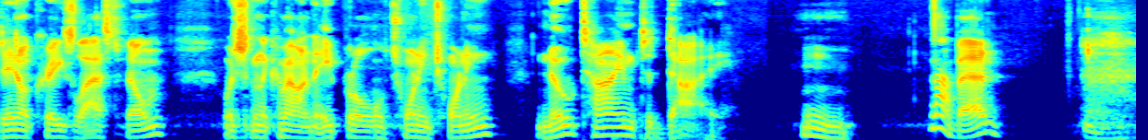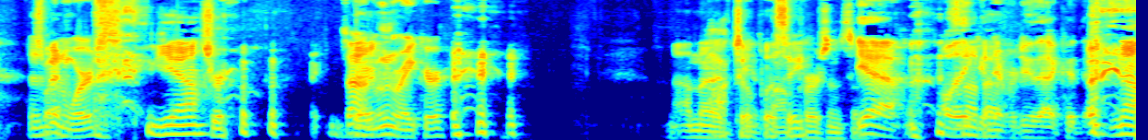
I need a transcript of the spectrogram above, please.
Daniel Craig's last film, which is going to come out in April 2020. No Time to Die. Hmm. Not bad. There's been worse. Yeah. True. It's not a Moonraker. I'm not a James person. So. Yeah. Oh, they could bad. never do that, could they? No.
